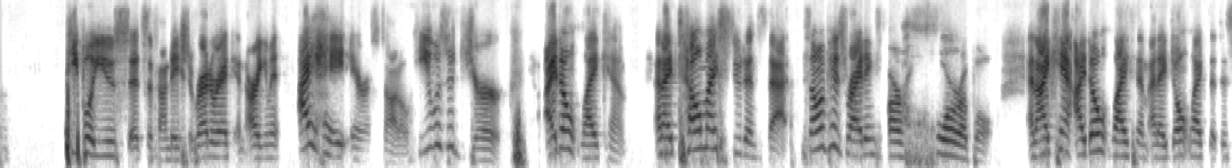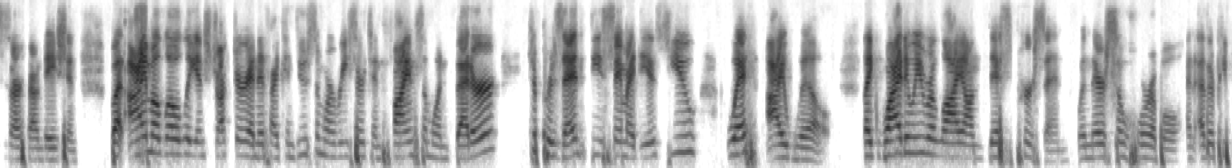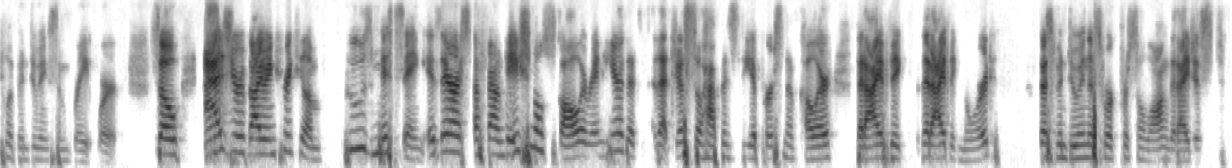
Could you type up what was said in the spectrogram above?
people use. It's the foundation of rhetoric and argument. I hate Aristotle. He was a jerk. I don't like him. And I tell my students that some of his writings are horrible and I can't, I don't like them. And I don't like that this is our foundation, but I'm a lowly instructor. And if I can do some more research and find someone better to present these same ideas to you with, I will. Like, why do we rely on this person when they're so horrible and other people have been doing some great work? So, as you're evaluating curriculum, who's missing? Is there a, a foundational scholar in here that that just so happens to be a person of color that I've that I've ignored, that's been doing this work for so long that I just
